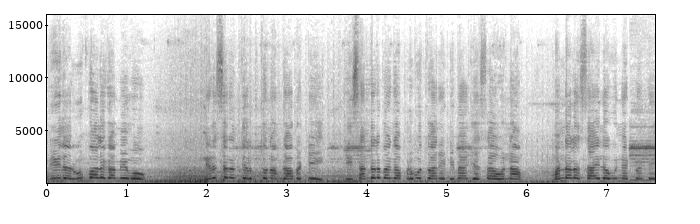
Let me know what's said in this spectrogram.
వివిధ రూపాలుగా మేము నిరసన తెలుపుతున్నాం కాబట్టి ఈ సందర్భంగా ప్రభుత్వాన్ని డిమాండ్ చేస్తూ ఉన్నాం. మండల స్థాయిలో ఉన్నటువంటి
